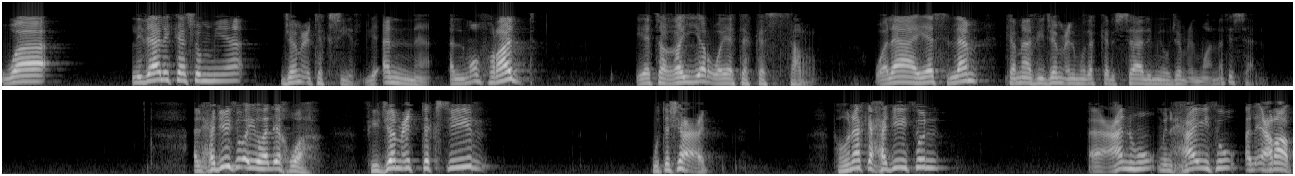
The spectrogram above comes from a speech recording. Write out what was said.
ولذلك سمي جمع تكسير لأن المفرد يتغير ويتكسر ولا يسلم كما في جمع المذكر السالم وجمع المؤنث السالم. الحديث أيها الإخوة في جمع التكسير متشعب. فهناك حديث عنه من حيث الإعراب.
